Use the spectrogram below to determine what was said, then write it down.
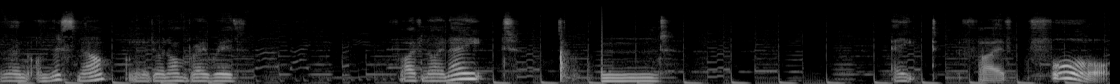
And then on this now, I'm going to do an ombre with 598 and 854.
